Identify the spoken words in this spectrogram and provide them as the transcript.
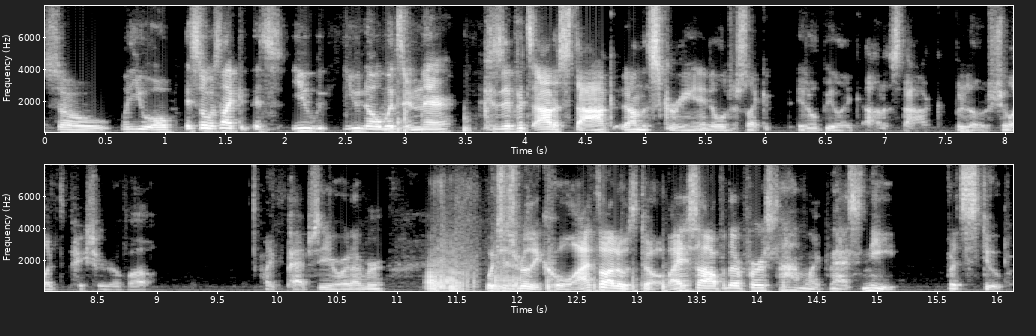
So when you open, so it's like it's you you know what's in there because if it's out of stock on the screen, it'll just like it'll be like out of stock, but it'll show like the picture of uh like Pepsi or whatever, which is really cool. I thought it was dope. I saw it for the first time, like that's neat, but stupid.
